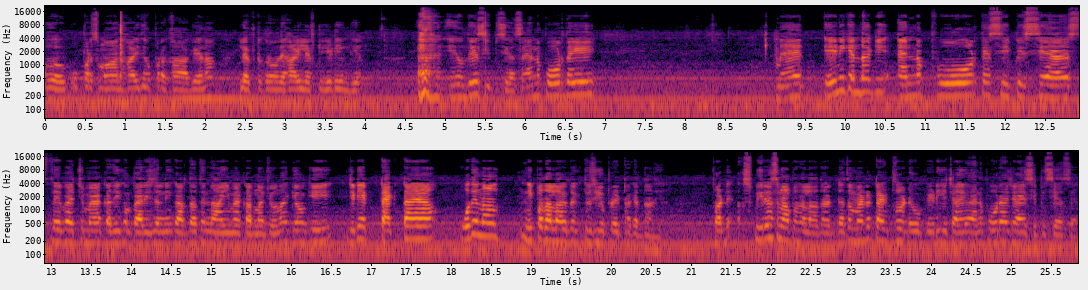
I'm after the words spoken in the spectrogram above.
ਉੱਪਰ ਸਮਾਨ ਹਾਈ ਦੇ ਉੱਪਰ ਰਖਾ ਕੇ ਨਾ ਲਿਫਟ ਕਰਾਉਂਦੇ, ਹਾਈ ਲਿਫਟ ਜਿਹੜੀ ਹੁੰਦੀ ਆ। ਇਹ ਹੁੰਦੀ ਹੈ ਸੀਪੀਸੀਐਸ ਐਨ ਪੋਰਟ ਦੇ ਮੈਂ ਇਹ ਨਹੀਂ ਕਹਿੰਦਾ ਕਿ N4 ਤੇ CPCS ਦੇ ਵਿੱਚ ਮੈਂ ਕਦੀ ਕੰਪੈਰੀਜ਼ਨ ਨਹੀਂ ਕਰਦਾ ਤੇ ਨਾ ਹੀ ਮੈਂ ਕਰਨਾ ਚਾਹੁੰਦਾ, ਕਿਉਂਕਿ ਜਿਹੜੀਆਂ ਟੈਕਟਾਂ ਆ, ਉਹਦੇ ਨਾਲ ਨਹੀਂ ਪਤਾ ਲੱਗਦਾ ਕਿ ਤੁਸੀਂ ਆਪਰੇਟਰ ਕਿੱਦਾਂ ਦੇ ਆ। ਤੁਹਾਡੇ ਐਕਸਪੀਰੀਅੰਸ ਨਾਲ ਪਤਾ ਲੱਗਦਾ। ਡਸਨਟ ਮੈਟਰ ਟੈਕਟ ਤੁਹਾਡੇ ਕੋਲ ਕਿਹੜੀ ਹੈ, ਚਾਹੇ N4 ਹੈ, ਚਾਹੇ CPCS ਹੈ।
